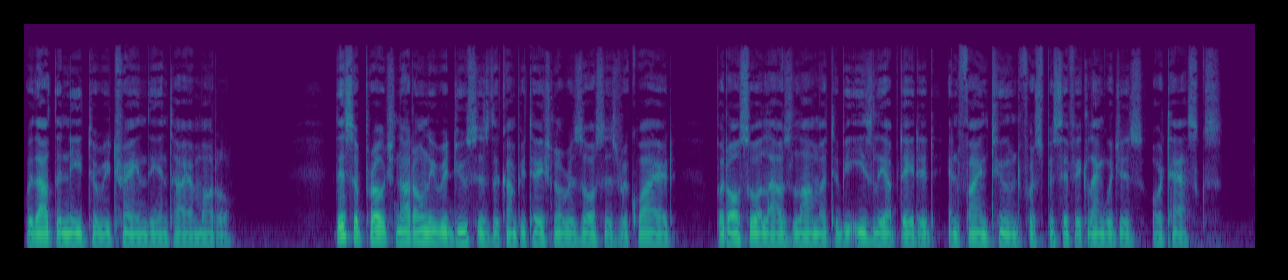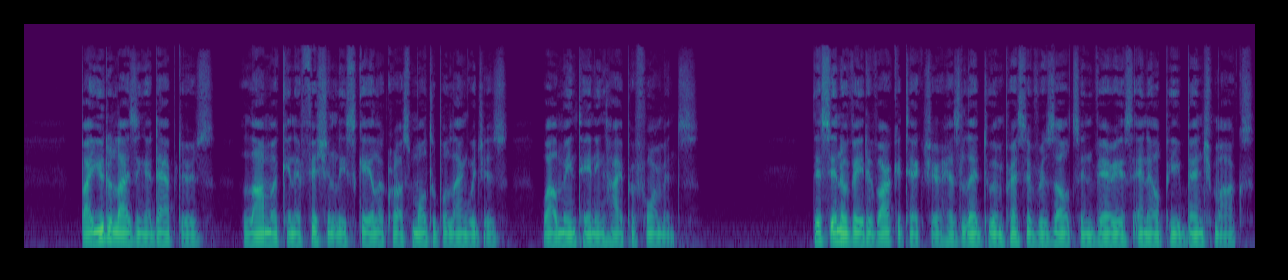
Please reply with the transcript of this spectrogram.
without the need to retrain the entire model. This approach not only reduces the computational resources required, but also allows Llama to be easily updated and fine-tuned for specific languages or tasks. By utilizing adapters, Llama can efficiently scale across multiple languages while maintaining high performance. This innovative architecture has led to impressive results in various NLP benchmarks,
